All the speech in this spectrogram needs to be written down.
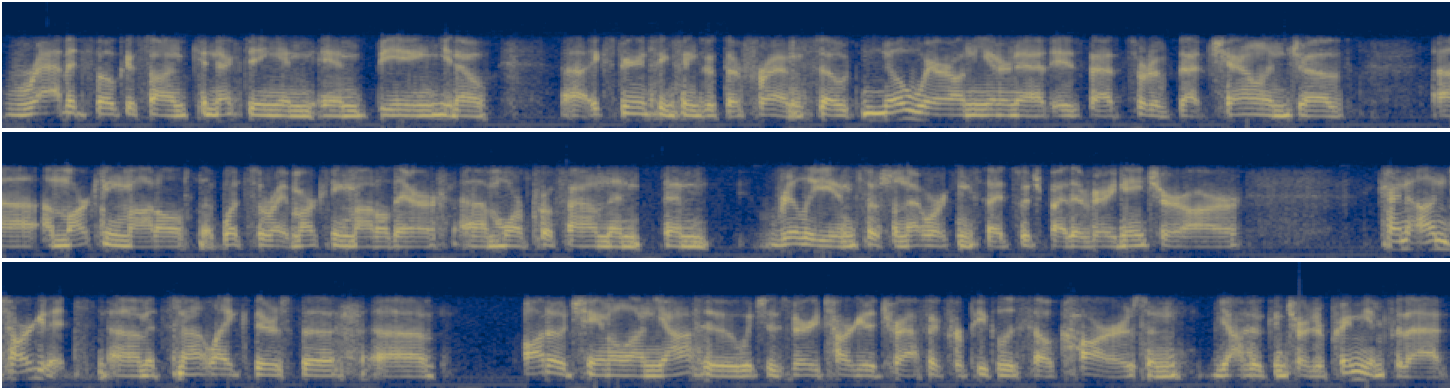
rabid focus on connecting and, and being, you know, uh, experiencing things with their friends. So nowhere on the internet is that sort of that challenge of uh, a marketing model. What's the right marketing model there? Uh, more profound than than really in social networking sites, which by their very nature are kind of untargeted. Um, it's not like there's the uh, auto channel on Yahoo, which is very targeted traffic for people who sell cars, and Yahoo can charge a premium for that.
